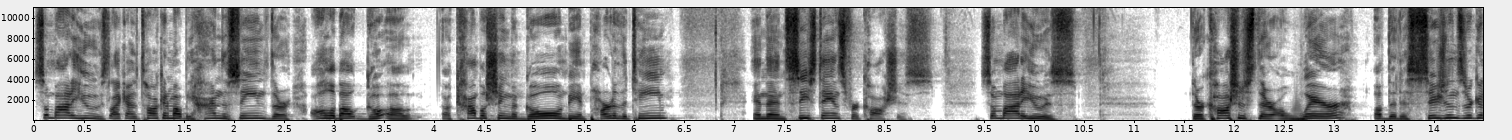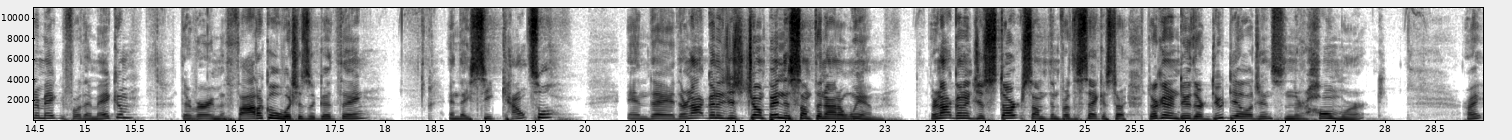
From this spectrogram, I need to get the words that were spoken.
Somebody who's, like I was talking about, behind the scenes. They're all about go, uh, accomplishing the goal and being part of the team. And then C stands for cautious. Somebody who is, they're cautious, they're aware of the decisions they're going to make before they make them. They're very methodical, which is a good thing and they seek counsel and they, they're not going to just jump into something on a whim. They're not going to just start something for the sake of start. They're going to do their due diligence and their homework, right?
